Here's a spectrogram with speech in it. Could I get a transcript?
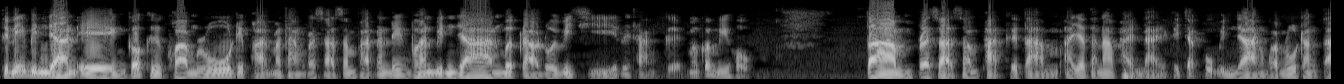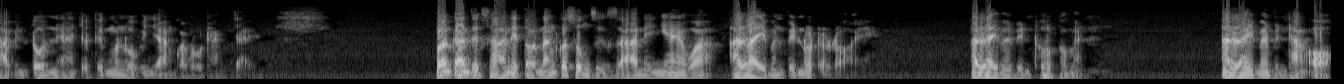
ทีนี้วิญญาณเองก็คือความรู้ที่ผ่านมาทางประสาทสัมผัสนั่นเองเพราะฉะนั้นวิญญาณเมื่อกล่าวโดยวิถีโดยทางเกิด มันก็มีหก ตามประสาทสัมผัสคือตามอายตนะภายในคือจักรุวิญญาณความรู้ทางตาเป็นต้นเนี่ยจนถึงมโนวิญญาณความรู้ทางใจเพราะการศึกษาในตอนนั้นก็ทรงศึกษาในแง่ว่าอะไรมันเป็นรสอร่อย อะไรมันเป็นโทษของมัน อะไรมันเป็นทางออก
